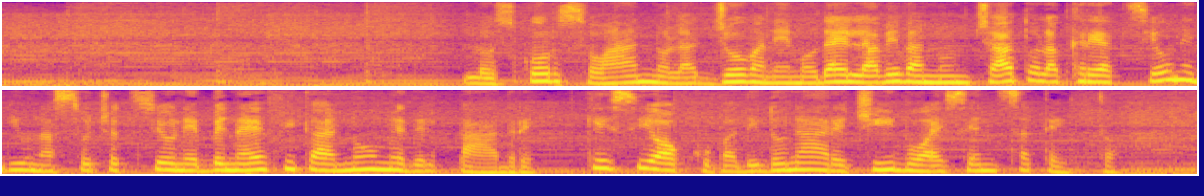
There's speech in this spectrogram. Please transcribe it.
Lo scorso anno la giovane modella aveva annunciato la creazione di un'associazione benefica a nome del padre, che si occupa di donare cibo ai senza tetto.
